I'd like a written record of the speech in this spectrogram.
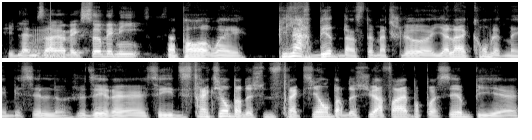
J'ai de la misère Hmm. avec ça, Benny. Ça part, ouais. Puis l'arbitre dans ce match-là, il a l'air complètement imbécile. là. Je veux dire, euh, c'est distraction par-dessus distraction, par-dessus affaire pas possible. Puis euh,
